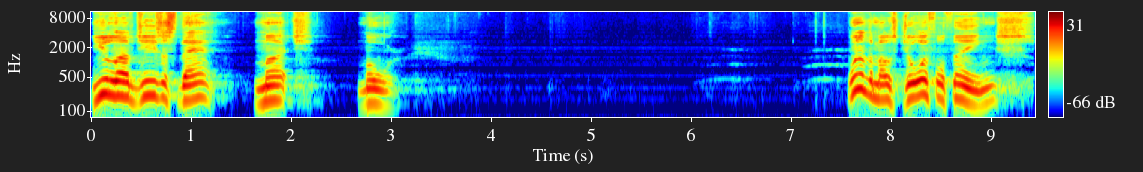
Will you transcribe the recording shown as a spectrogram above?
you love Jesus that much more. One of the most joyful things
